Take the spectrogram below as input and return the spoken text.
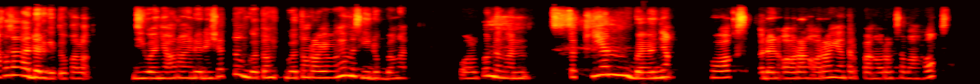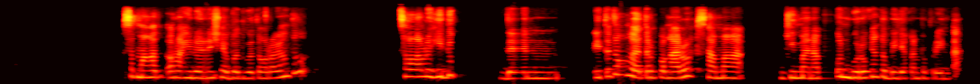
aku sadar gitu kalau jiwanya orang Indonesia tuh gotong gotong royongnya masih hidup banget. Walaupun dengan sekian banyak hoax dan orang-orang yang terpengaruh sama hoax semangat orang Indonesia buat gotong royong tuh selalu hidup dan itu tuh nggak terpengaruh sama gimana pun buruknya kebijakan pemerintah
